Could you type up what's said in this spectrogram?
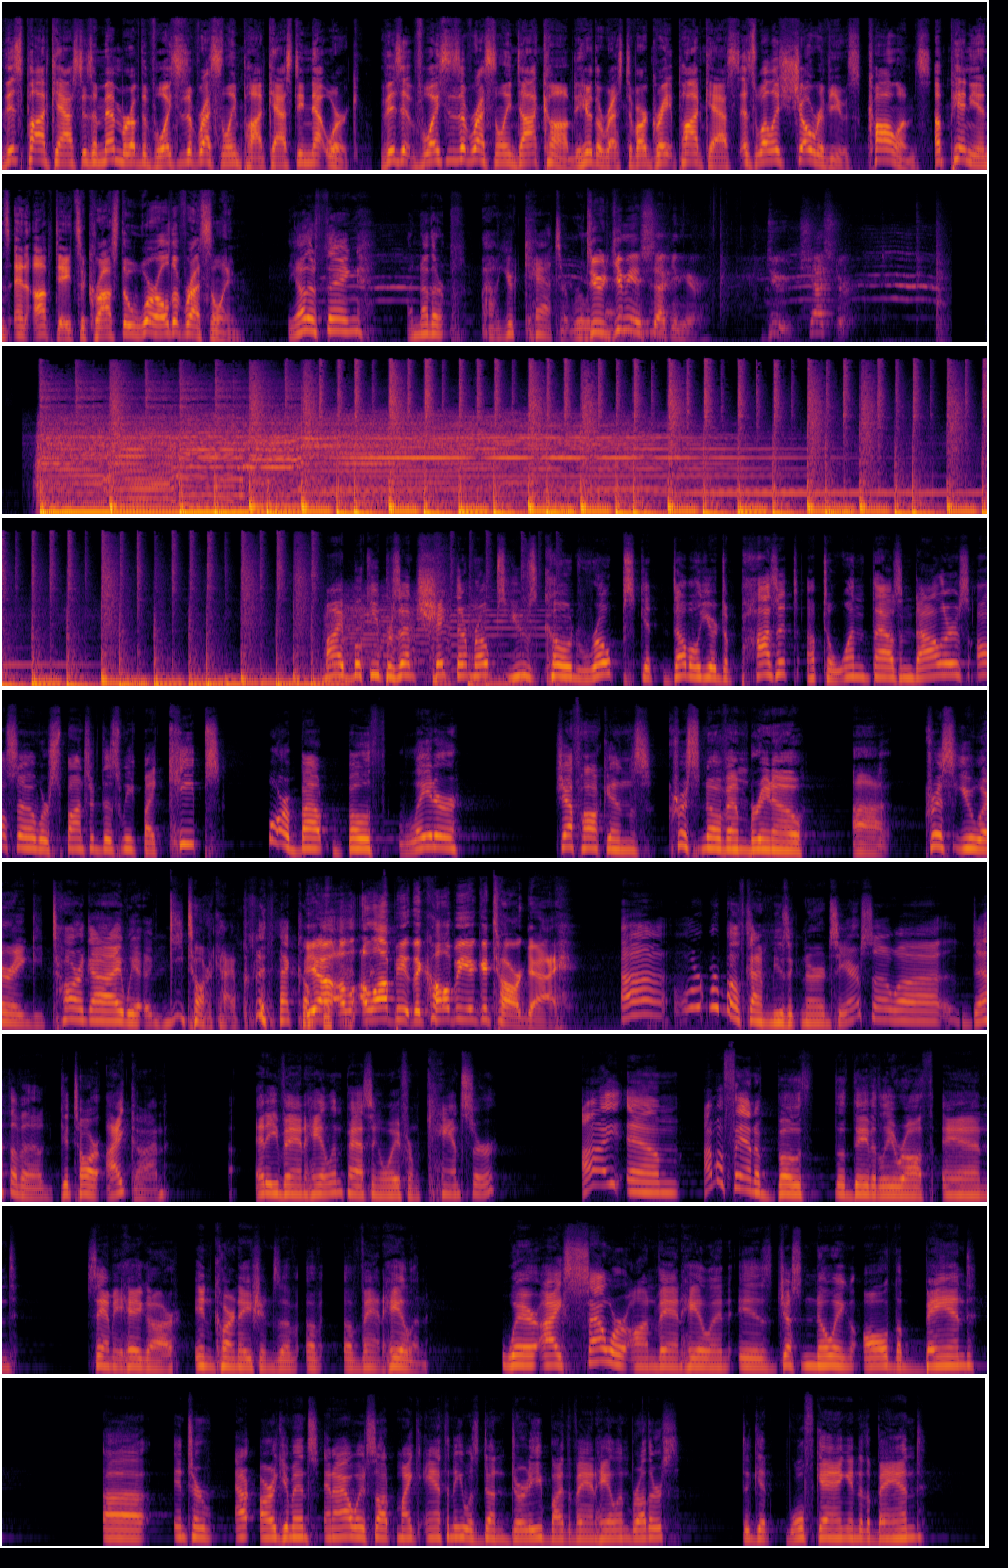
This podcast is a member of the Voices of Wrestling Podcasting Network. Visit voicesofwrestling.com to hear the rest of our great podcasts, as well as show reviews, columns, opinions, and updates across the world of wrestling. The other thing, another. Wow, your cats are really. Dude, mad give me a second here. Dude, Chester. MyBookie presents Shake Them Ropes. Use code ROPES. Get double your deposit up to $1,000. Also, we're sponsored this week by Keeps. More about both later. Jeff Hawkins, Chris Novembrino. Uh, Chris, you were a guitar guy. We are a guitar guy. Where did that come Yeah, from? a, a lot of people they call me a guitar guy. Uh, we're, we're both kind of music nerds here. So, uh, death of a guitar icon, Eddie Van Halen passing away from cancer. I am, I'm a fan of both the David Lee Roth and Sammy Hagar incarnations of, of, of Van Halen. Where I sour on Van Halen is just knowing all the band uh inter arguments and I always thought Mike Anthony was done dirty by the Van Halen brothers to get Wolfgang into the band.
